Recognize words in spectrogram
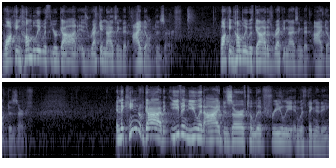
walking humbly with your God is recognizing that I don't deserve. Walking humbly with God is recognizing that I don't deserve. In the kingdom of God, even you and I deserve to live freely and with dignity.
